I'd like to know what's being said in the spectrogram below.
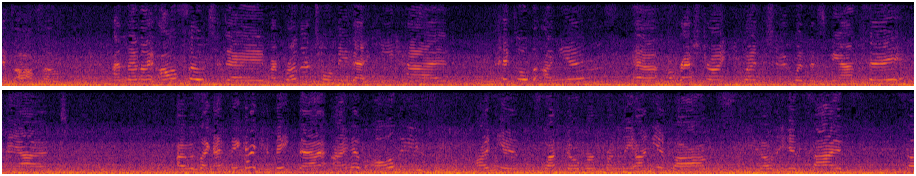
It's awesome. And then I also today, my brother told me that he had pickled onions at a restaurant he went to with his fiance and I was like, I think I can make that. I have all these onions left over from the onion bombs, you know, the insides. So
